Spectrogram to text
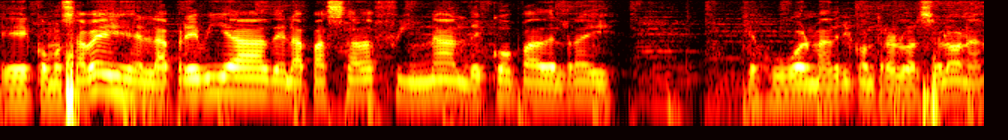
Eh, como sabéis, en la previa de la pasada final de Copa del Rey que jugó el Madrid contra el Barcelona,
